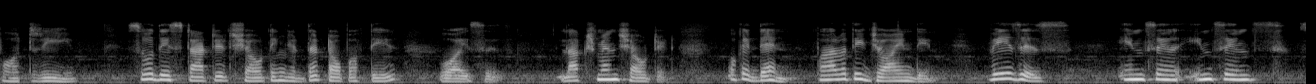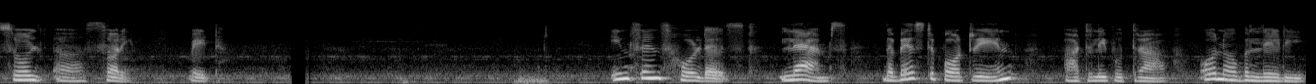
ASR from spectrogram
pottery. So they started shouting at the top of their voices. Lakshman shouted. Okay, then Parvati joined in. Vases, incense, incense soul, uh, sorry, wait. Incense holders, lamps, the best pottery in Pataliputra. O noble lady,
